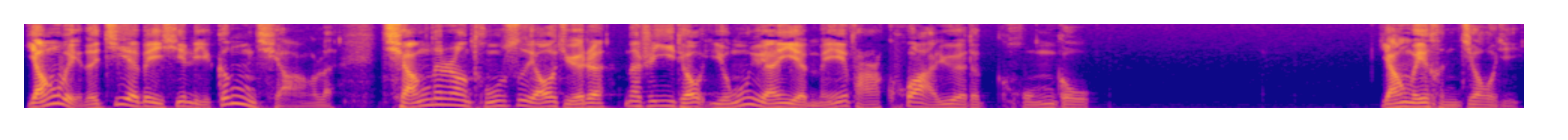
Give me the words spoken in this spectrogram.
杨伟的戒备心理更强了，强的让佟思瑶觉着那是一条永远也没法跨越的鸿沟。杨伟很焦急，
